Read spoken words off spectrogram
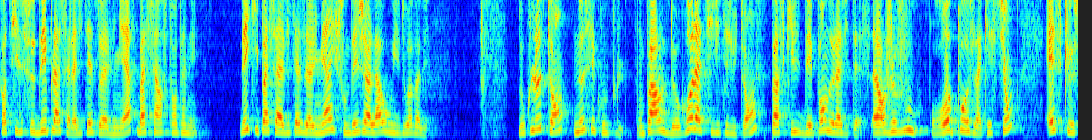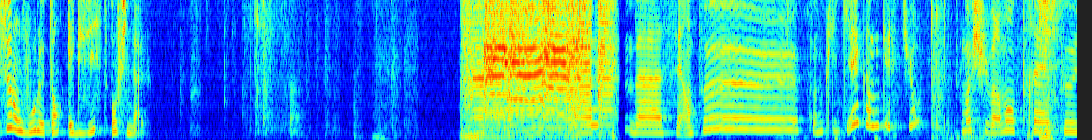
quand ils se déplacent à la vitesse de la lumière, bah, c'est instantané. Dès qu'ils passent à la vitesse de la lumière, ils sont déjà là où ils doivent aller. Donc le temps ne s'écoule plus. On parle de relativité du temps parce qu'il dépend de la vitesse. Alors je vous repose la question, est-ce que selon vous le temps existe au final? Bah, c'est un peu compliqué comme question. Moi, je suis vraiment très peu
